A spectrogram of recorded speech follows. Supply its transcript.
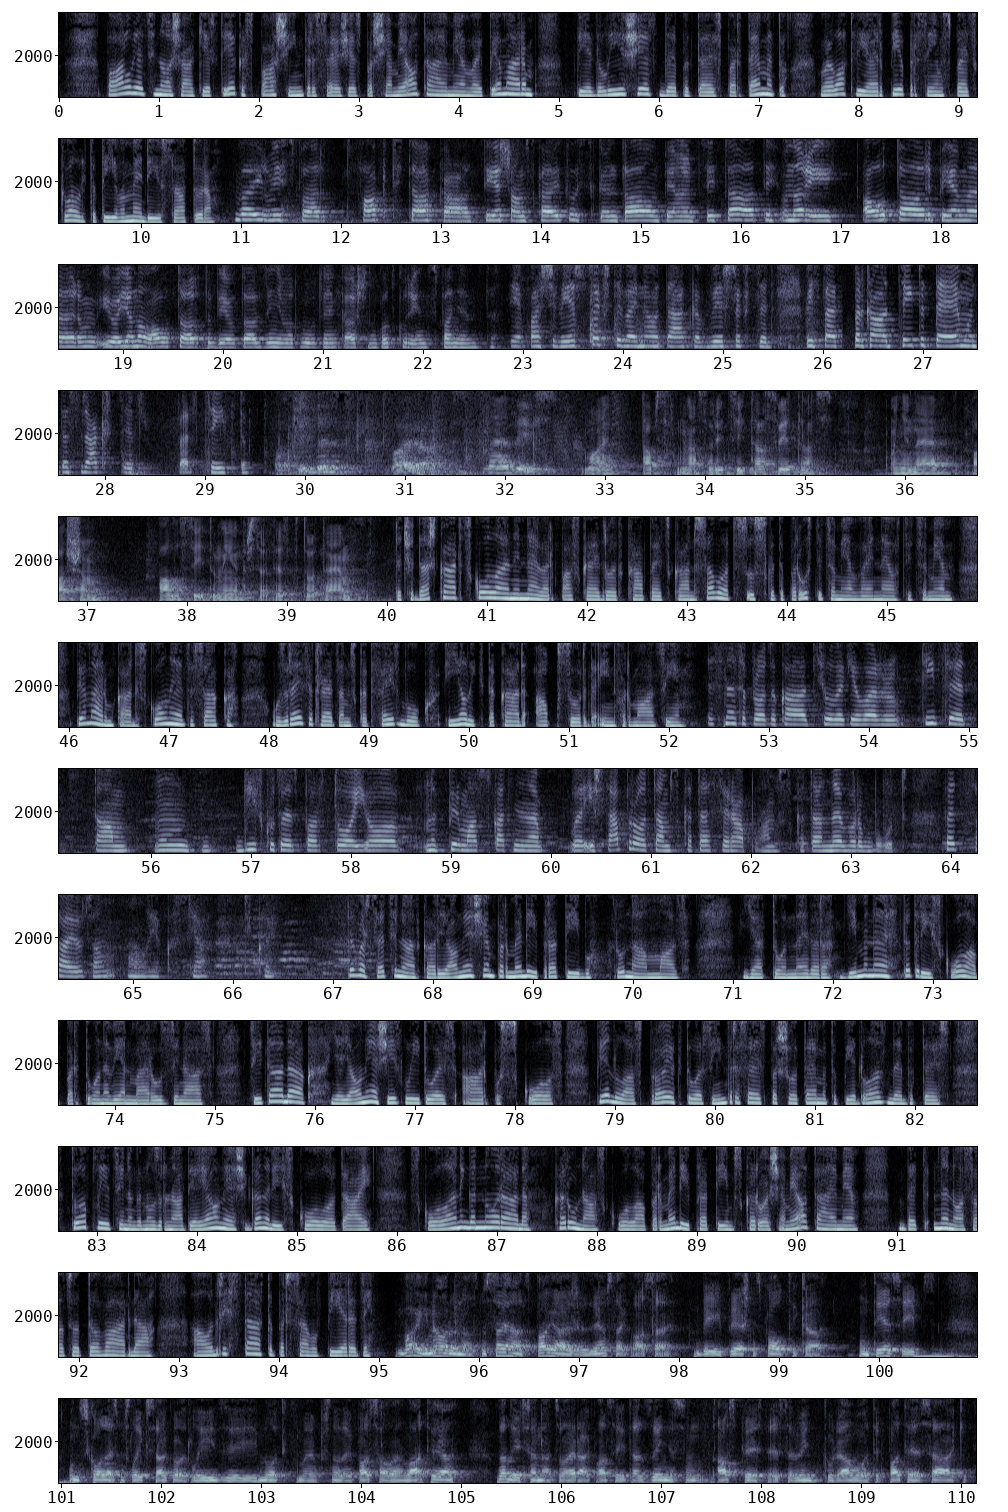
Pārliecinošāki ir tie, kas paši interesējušies par šiem jautājumiem vai, piemēram, piedalījušies debatēs par tematu, vai Latvijā ir pieprasījums pēc kvalitatīva mediju satura. Vai ir vispār fakti tā kā tiešām skaitliski un tā, un piemēram citāti, un arī autori, piemēram, jo, ja nav autori, tad jau tā ziņa var būt vienkārši no kaut kurienes paņemta. Tie paši virsraksti, vai nav tā, ka virsraksts ir vispār par kādu citu tēmu, un tas raksts ir par citu? Paskatīties vairākus mēdījus, vai apstiprinās arī citās vietās, un, ja nē, pašam palasīt un ieinteresēties par to tēmu. Taču dažkārt skolēni nevar paskaidrot, kāpēc kādus avotus uzskata par uzticamiem vai neusticamiem. Piemēram, kāda skolniece saka, uzreiz ir redzams, ka Facebook ielikta kāda absurda informācija. Es nesaprotu, kā cilvēki var ticēt tam un diskutēt par to, jo nu, pirmā skatienā ir saprotams, ka tas ir aplams, ka tā nevar būt. Pēc sajūtām, man liekas, jā, tikai. Te var secināt, ka ar jauniešiem par mediju pratību runā maz. Ja to nedara ģimenē, tad arī skolā par to nevienmēr uzzinās. Citādāk, ja jaunieši izglītojas ārpus skolas, piedalās projektos, interesēs par šo tēmatu, piedalās debatēs, to apliecina gan uzrunātie jaunieši, gan arī skolotāji. Skolēni gan norāda, ka runā skolā par mediju pratību skarošiem jautājumiem, bet nenosaucot to vārdā. Audris stāsta par savu pieredzi. Baigi nav runāts. Mums sanāca pagājušajā 11. klasē, bija priekšmets politikā un tiesības. Un skolēns mums lika sakot līdzi notikumiem, kas notiek pasaulē un Latvijā. Un tad ir sanācis vairāk lasīt tās ziņas un apspriesties ar viņu, kur avoti ir patiesāki.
